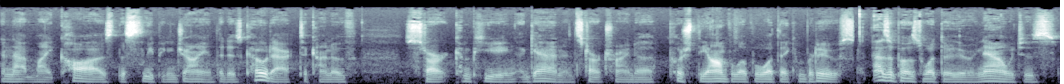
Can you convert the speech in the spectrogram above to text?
And that might cause the sleeping giant that is Kodak to kind of start competing again and start trying to push the envelope of what they can produce, as opposed to what they're doing now, which is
